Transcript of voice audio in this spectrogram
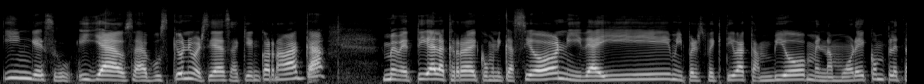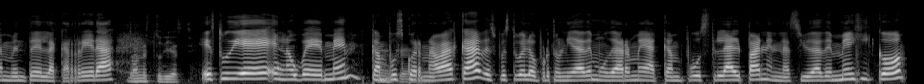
Ingesu. Y ya, o sea, busqué universidades aquí en Cuernavaca me metí a la carrera de comunicación y de ahí mi perspectiva cambió, me enamoré completamente de la carrera. ¿Dónde estudiaste? Estudié en la UVM, Campus Cuernavaca, después tuve la oportunidad de mudarme a Campus Tlalpan en la Ciudad de México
